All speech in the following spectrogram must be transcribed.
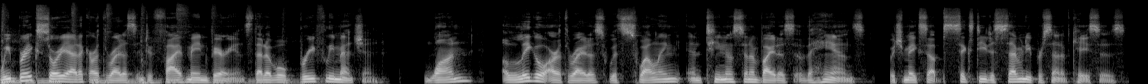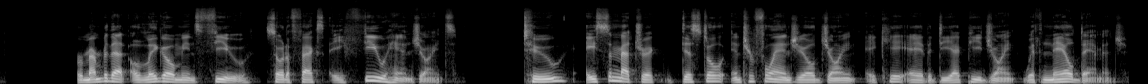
We break psoriatic arthritis into five main variants that I will briefly mention. One, oligoarthritis with swelling and tenosynovitis of the hands, which makes up 60 to 70% of cases. Remember that oligo means few, so it affects a few hand joints. 2. Asymmetric distal interphalangeal joint, aka the DIP joint, with nail damage.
